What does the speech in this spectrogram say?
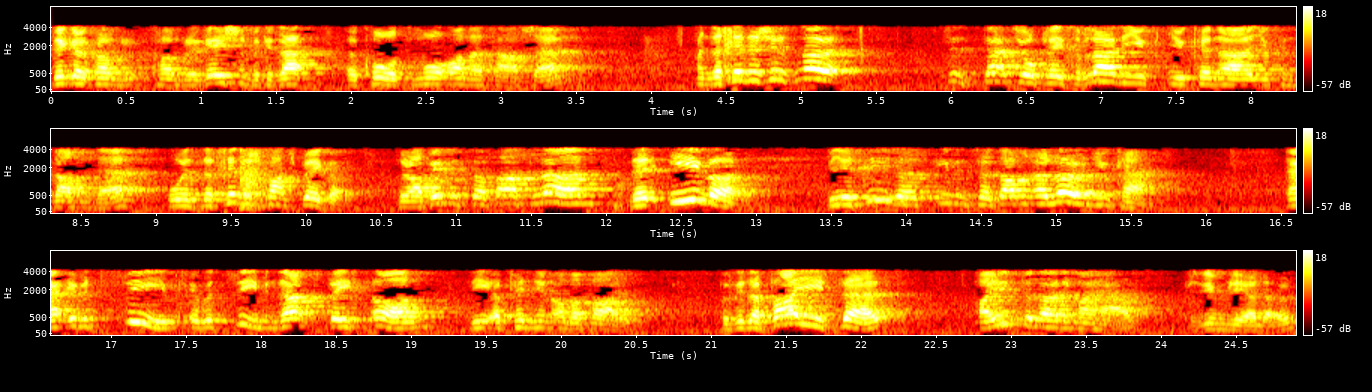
bigger con- congregation because that accords more honor to Hashem. And the chiddush is no, since that's your place of learning, you, you can uh, you can daven there. Or is the chiddush much bigger? The Rabbeinu Tzarfas learn that even the biyachidus, even to daven alone, you can. Now it would seem it would seem, and that's based on the opinion of Abaye, because Abaye says, I used to learn in my house, presumably alone,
